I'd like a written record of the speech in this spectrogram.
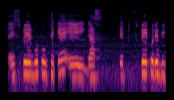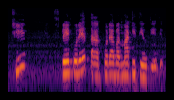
স্প্রের বোতল থেকে এই গাছ স্প্রে করে দিচ্ছি। স্প্রে করে তারপরে আবার মাটিতেও দিয়ে দেব।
